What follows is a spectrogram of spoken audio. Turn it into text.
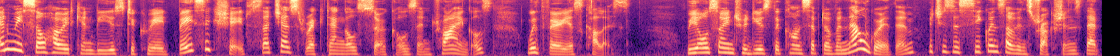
and we saw how it can be used to create basic shapes such as rectangles, circles, and triangles with various colors. We also introduced the concept of an algorithm, which is a sequence of instructions that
